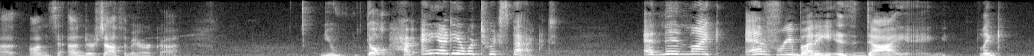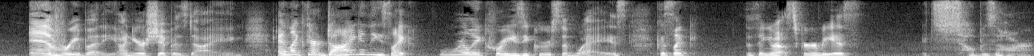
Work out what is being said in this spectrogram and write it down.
uh, on under South America. You don't have any idea what to expect. And then like everybody is dying. Like everybody on your ship is dying. And like they're dying in these like really crazy gruesome ways cuz like the thing about scurvy is it's so bizarre.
